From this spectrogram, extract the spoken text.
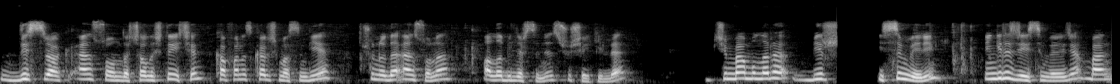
disrak en sonda çalıştığı için kafanız karışmasın diye şunu da en sona alabilirsiniz şu şekilde. Şimdi ben bunlara bir isim vereyim. İngilizce isim vereceğim. Ben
